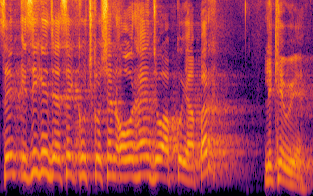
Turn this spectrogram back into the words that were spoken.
सेम इसी के जैसे कुछ क्वेश्चन और हैं जो आपको यहाँ पर लिखे हुए हैं।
